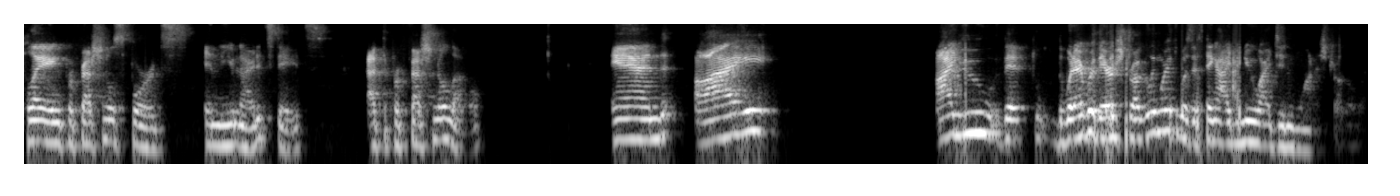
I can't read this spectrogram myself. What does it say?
playing professional sports in the united states at the professional level and i I knew that whatever they're struggling with was a thing I knew I didn't want to struggle with.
